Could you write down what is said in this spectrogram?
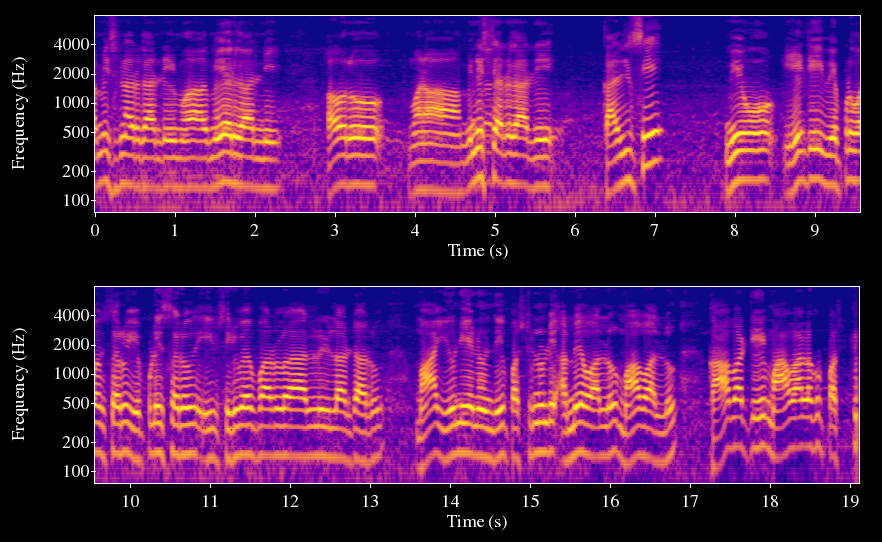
కమిషనర్ కానీ మా మేయర్ కానీ అవరు మన మినిస్టర్ గారిని కలిసి మేము ఏంటి ఎప్పుడు వస్తారు ఎప్పుడు ఇస్తారు ఈ సిరి వ్యాపారులు వాళ్ళు ఇలా అంటారు మా యూనియన్ ఉంది ఫస్ట్ నుండి అమ్మేవాళ్ళు మా వాళ్ళు కాబట్టి మా వాళ్ళకు ఫస్ట్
